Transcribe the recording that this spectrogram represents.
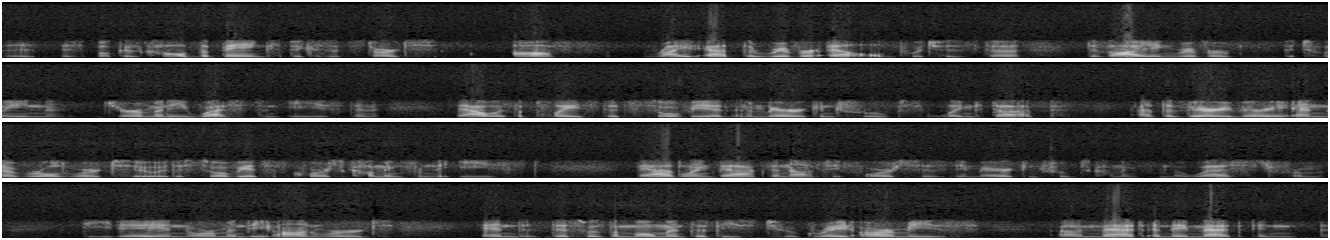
this book is called The Banks because it starts off right at the River Elbe, which is the dividing river between Germany, west and east, and that was the place that Soviet and American troops linked up at the very, very end of World War II. The Soviets, of course, coming from the east, battling back the Nazi forces, the American troops coming from the west, from D-Day and Normandy onwards. And this was the moment that these two great armies uh, met, and they met in a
